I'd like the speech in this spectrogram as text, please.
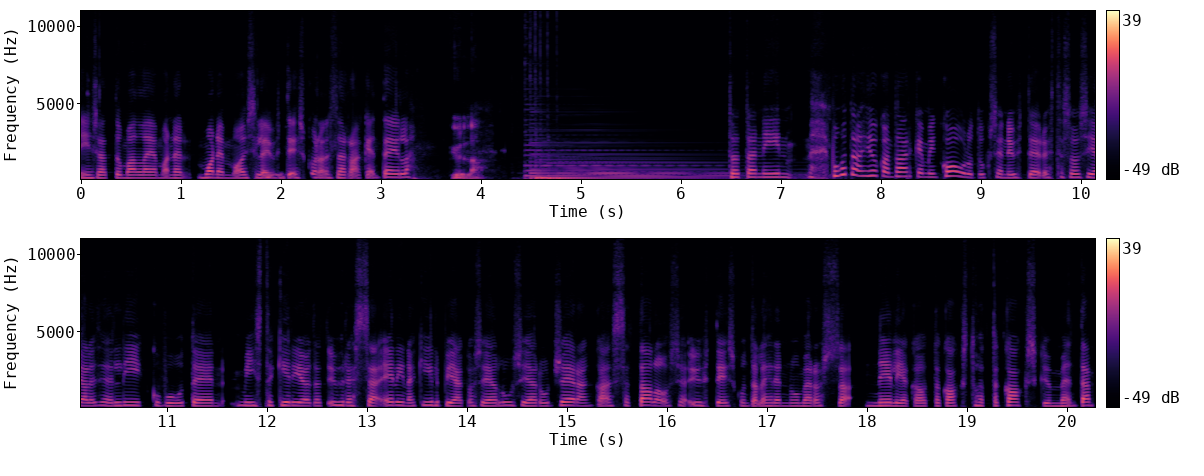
niin sattumalla ja monen, monenmoisilla mm. yhteiskunnallisilla rakenteilla. Kyllä. Tota niin, puhutaan hiukan tarkemmin koulutuksen yhteydestä sosiaaliseen liikkuvuuteen, mistä kirjoitat yhdessä Elina Kilpiakosen ja Lucia Ruggeran kanssa talous- ja yhteiskuntalehden numerossa 4 kautta 2020.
